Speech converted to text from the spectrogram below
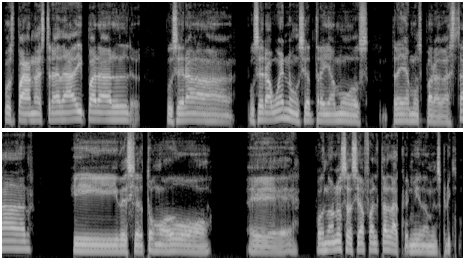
pues para nuestra edad y para el, pues era pues era bueno, o sea, traíamos traíamos para gastar y de cierto modo eh, pues no nos hacía falta la comida, me explico.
